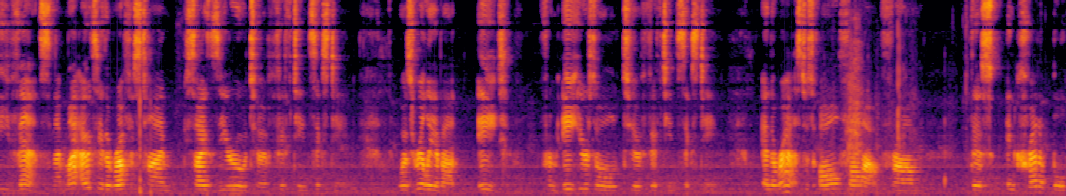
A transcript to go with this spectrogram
events, my, I would say the roughest time besides 0 to 15, 16 was really about 8 from eight years old to 15, 16. And the rest was all fallout from this incredible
